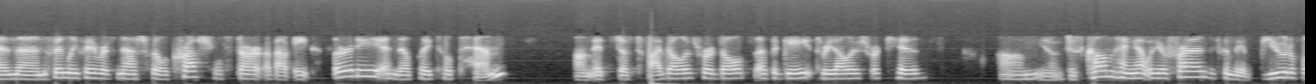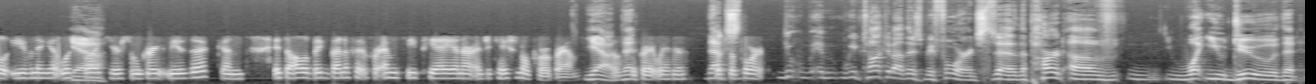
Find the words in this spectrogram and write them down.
And then Findlay Favorites Nashville Crush will start about 8.30 and they'll play till 10. Um, it's just $5 for adults at the gate, $3 for kids. Um, you know, just come hang out with your friends. It's going to be a beautiful evening. It looks yeah. like hear some great music, and it's all a big benefit for MCPA and our educational program. Yeah, so that, it's a great way to, to, support. We've talked about this before. It's uh, the part of what you do that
